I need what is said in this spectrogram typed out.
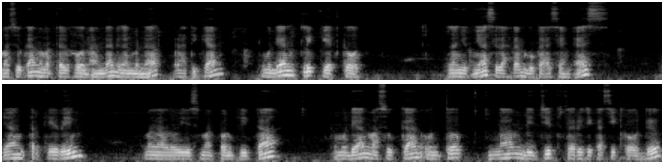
masukkan nomor telepon Anda dengan benar perhatikan. Kemudian klik get code. Selanjutnya silahkan buka SMS yang terkirim melalui smartphone kita kemudian masukkan untuk 6 digit verifikasi kode.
